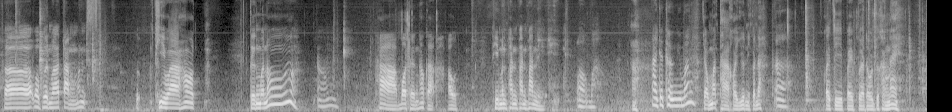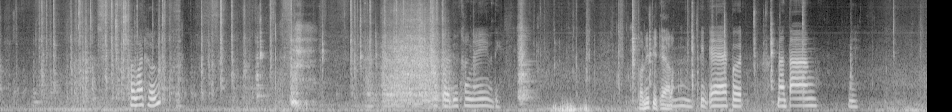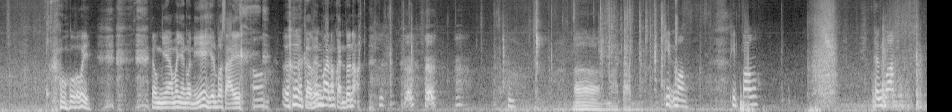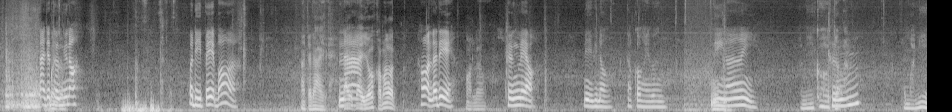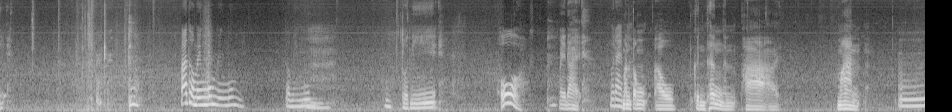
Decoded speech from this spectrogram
เอ่อว่าเพื่อนว่าตั้งมัน ที่ว่าเฮาถึงบ่เนาะอ๋อถ้าบ่ถึงเฮาก็เอาที่มันพันพันพันนี่ออกบ่ อะอาจจะถึงอยู่มั้งเจ้ามาทาคอยอยืนนี่ก่อนนะอ่าคอยจีไปเปิดเอาอยู่ข้างในคอยว่าถึงมาเปิดอยู่ข้างในมาดิตอนนี้ปิดแอร์แล้วอืมปิดแอร์เปิดหน้าต่างนี่โอ้ยเราแงมาอย่างกว่านี้ เห็นบ่ใส่อ๋อ เออกับเพิ่นมาน้ำกันตัวเนาะเออมาตามผิดหมอง ผิดป้อง ถึงบ่อาจจะถึงอยู่เนาะพอดีเป๊ะบ่น่าจะได้น่าได้ ได้อยกเขามารถฮอดแล้วเด้หมดแล้ว ถึงแล้ว นี่พี่น้องกลับกล้องให้เบิ่งนี่ไง อันนี้ก็ถึจะงประมาณนี้ว่าตัวแมงมุมแมงมุม ตัวแมงมุม ตัวนี้ โอ้ ไม่ได้บ่ได้บ่มันต้องเอาขึ้นเทิงกันพาม่าน อืม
